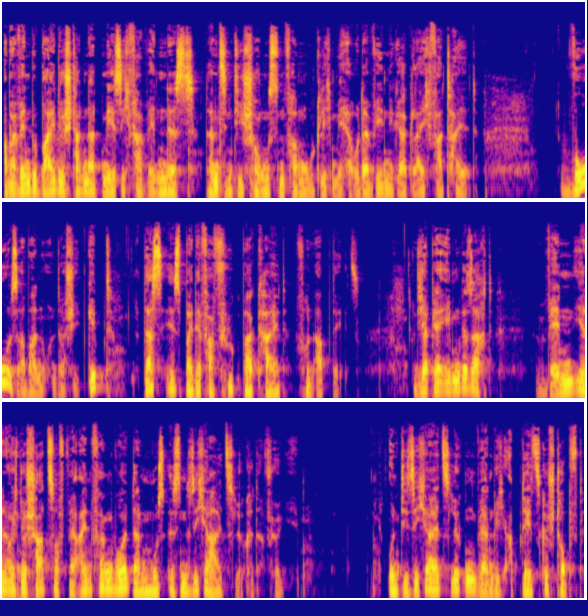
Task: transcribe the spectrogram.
Aber wenn du beide standardmäßig verwendest, dann sind die Chancen vermutlich mehr oder weniger gleich verteilt. Wo es aber einen Unterschied gibt, das ist bei der Verfügbarkeit von Updates. Und ich habe ja eben gesagt, wenn ihr euch eine Schadsoftware einfangen wollt, dann muss es eine Sicherheitslücke dafür geben. Und die Sicherheitslücken werden durch Updates gestopft.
